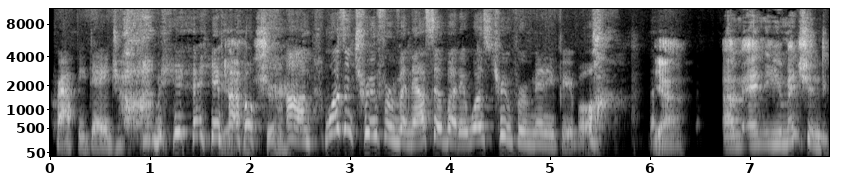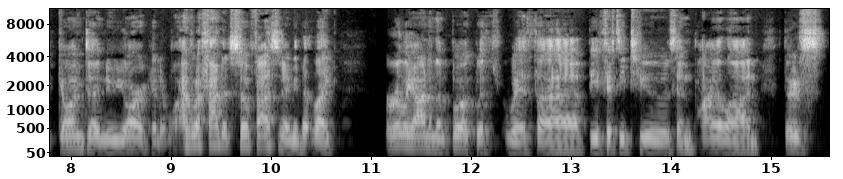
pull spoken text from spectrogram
crappy day job. you know, yeah, sure. um, wasn't true for Vanessa, but it was true for many people. yeah. Um, and you mentioned going to New York, and I found it so fascinating that like early on in the book with with uh, B52s and Pylon, there's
